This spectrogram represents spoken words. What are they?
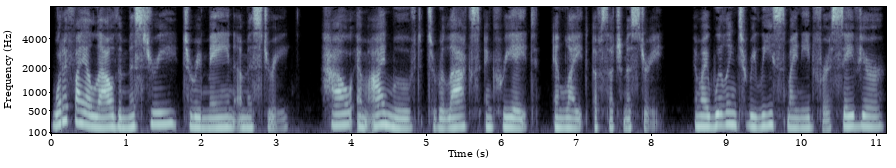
What if I allow the mystery to remain a mystery? How am I moved to relax and create in light of such mystery? Am I willing to release my need for a savior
